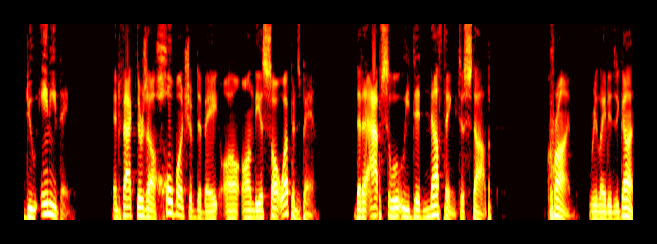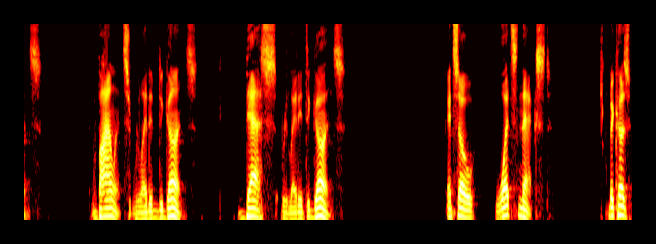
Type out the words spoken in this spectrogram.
do anything. In fact, there's a whole bunch of debate on the assault weapons ban that it absolutely did nothing to stop crime related to guns, violence related to guns, deaths related to guns. And so, what's next? Because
